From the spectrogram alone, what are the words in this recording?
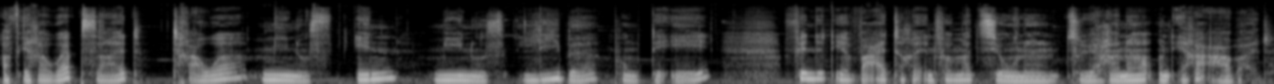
Auf ihrer Website trauer-in-liebe.de findet ihr weitere Informationen zu Johanna und ihrer Arbeit.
